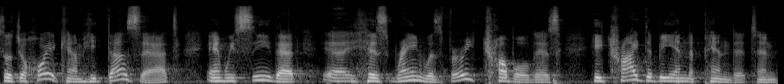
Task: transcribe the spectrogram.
So Jehoiakim, he does that, and we see that uh, his reign was very troubled as he tried to be independent. And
